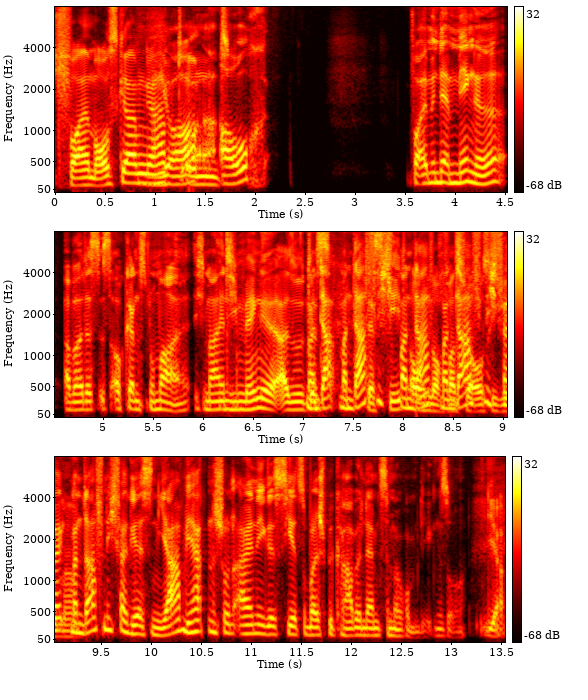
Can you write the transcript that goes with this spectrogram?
vor allem Ausgaben gehabt ja, und auch. Vor allem in der Menge, aber das ist auch ganz normal. Ich meine, die Menge, also man, das, darf, man, darf das nicht, geht man, auch darf, noch, man, was wir darf nicht, ausgegeben ver- man haben. darf nicht vergessen, ja, wir hatten schon einiges hier zum Beispiel Kabel in deinem Zimmer rumliegen. So. ja,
